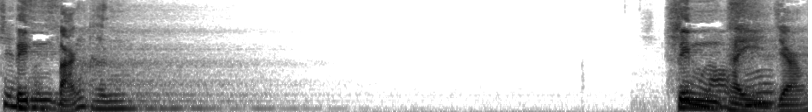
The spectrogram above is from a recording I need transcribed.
Tin bản thân. Tin thầy giáo.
